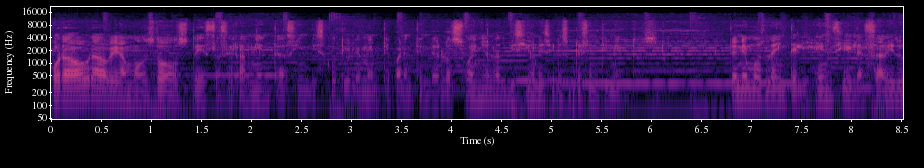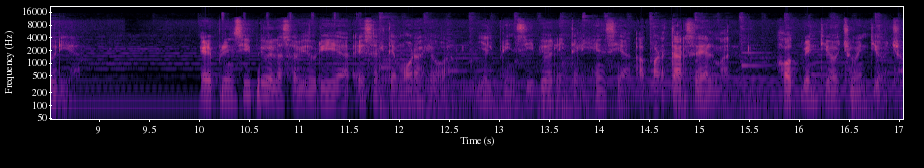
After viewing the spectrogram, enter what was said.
Por ahora veamos dos de estas herramientas indiscutiblemente para entender los sueños, las visiones y los presentimientos. Tenemos la inteligencia y la sabiduría. El principio de la sabiduría es el temor a Jehová y el principio de la inteligencia apartarse del mal. Hot 2828.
